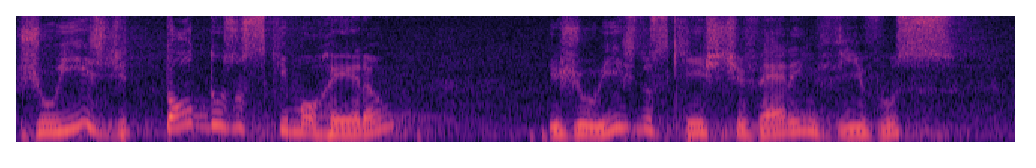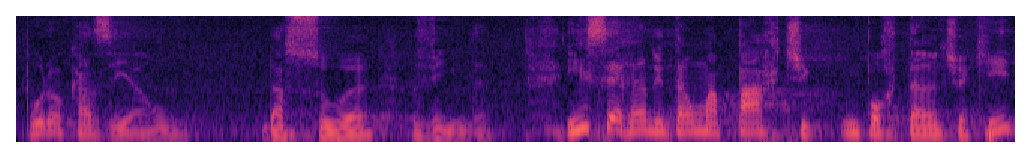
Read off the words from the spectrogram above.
juiz de todos os que morreram e juiz dos que estiverem vivos por ocasião da sua vinda. Encerrando então uma parte importante aqui,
